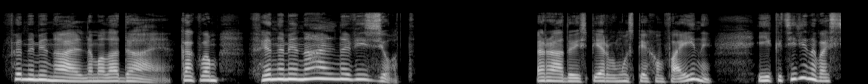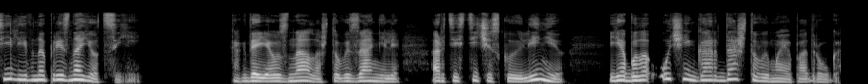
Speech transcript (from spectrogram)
феноменально молодая, как вам феноменально везет!» Радуясь первым успехам Фаины, Екатерина Васильевна признается ей. Когда я узнала, что вы заняли артистическую линию, я была очень горда, что вы моя подруга.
